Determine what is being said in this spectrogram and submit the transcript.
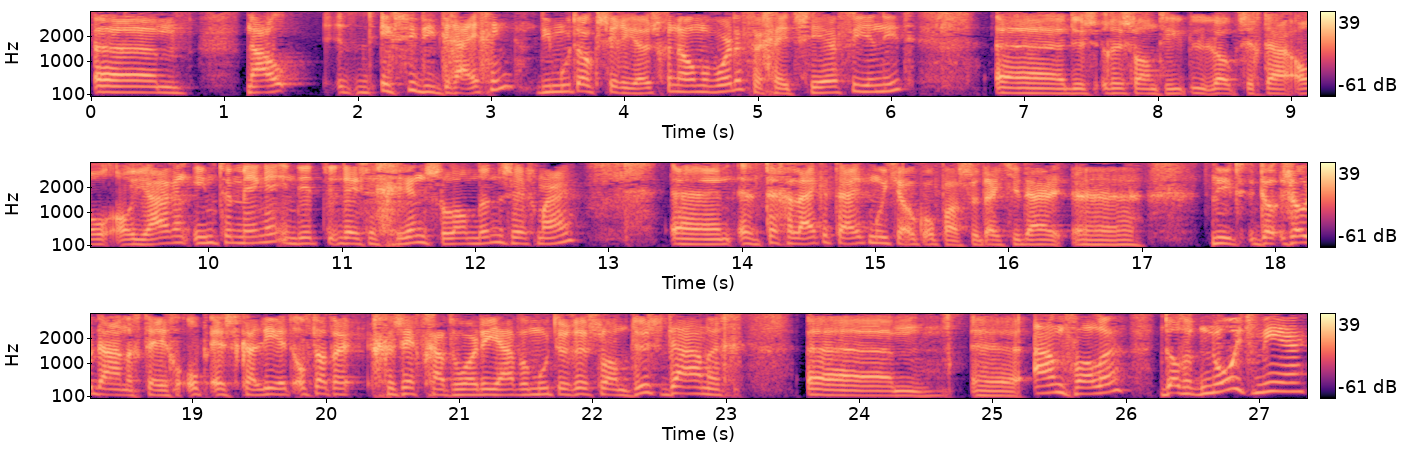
Um, nou, ik zie die dreiging. Die moet ook serieus genomen worden. Vergeet Servië niet. Uh, dus Rusland die loopt zich daar al, al jaren in te mengen, in, dit, in deze grenslanden, zeg maar. En tegelijkertijd moet je ook oppassen dat je daar. Uh, niet zodanig tegenop escaleert. Of dat er gezegd gaat worden: ja, we moeten Rusland dusdanig uh, uh, aanvallen. dat het nooit meer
